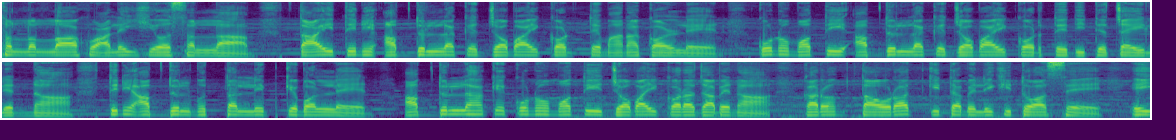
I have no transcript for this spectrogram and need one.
সাল্লাহ আলাইহি ওসাল্লাম তাই তিনি আবদুল্লাহকে জবাই করতে মানা করলেন। কোনো মতেই আবদুল্লাহকে জবাই করতে দিতে চাইলেন না। তিনি আব্দুল মুত্তাল্লিবকে বললেন, আবদুল্লাহকে কোনো মতেই জবাই করা যাবে না, কারণ তাওরাত কিতাবে লিখিত আছে, এই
